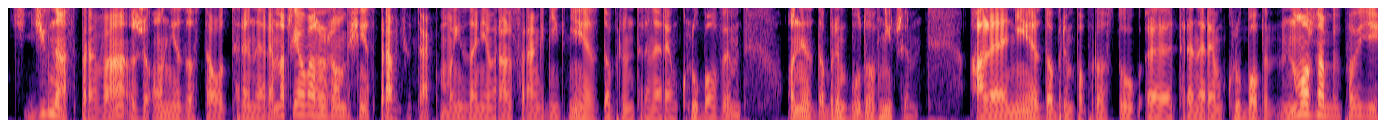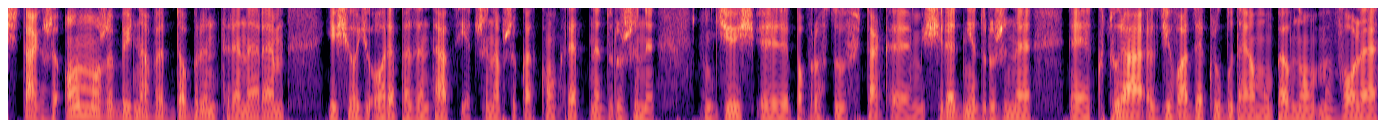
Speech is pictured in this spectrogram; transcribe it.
dziwna sprawa, że on nie został trenerem. Znaczy ja uważam, że on by się nie sprawdził, tak? Moim zdaniem Ralf Rangnick nie jest dobrym trenerem klubowym, on jest dobrym budowniczym ale nie jest dobrym po prostu e, trenerem klubowym. Można by powiedzieć tak, że on może być nawet dobrym trenerem, jeśli chodzi o reprezentację, czy na przykład konkretne drużyny, gdzieś e, po prostu w tak e, średnie drużynę, e, która, gdzie władze klubu dają mu pełną wolę,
